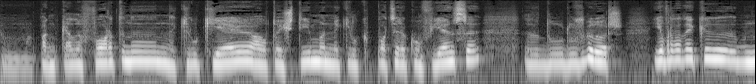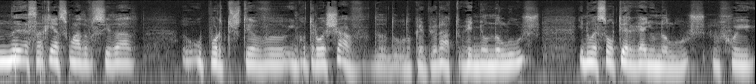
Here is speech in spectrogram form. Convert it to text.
uma pancada forte na, naquilo que é a autoestima, naquilo que pode ser a confiança do, dos jogadores. E a verdade é que nessa reação à adversidade o Porto esteve, encontrou a chave do, do, do, campeonato, ganhou na luz, e não é só ter ganho na luz, foi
